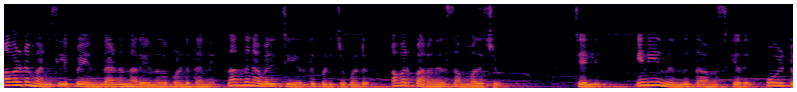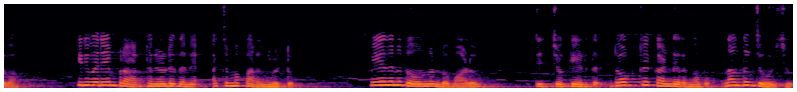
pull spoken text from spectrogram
അവരുടെ മനസ്സിലിപ്പോൾ എന്താണെന്ന് അറിയുന്നത് കൊണ്ട് തന്നെ നന്ദൻ അവരെ ചേർത്ത് പിടിച്ചുകൊണ്ട് അവർ പറഞ്ഞത് സമ്മതിച്ചു. ചെല്ലി ഇനിയും നിന്ന് താമസിക്കാതെ പോയിട്ട് വാ. ഇരുവരെയും പ്രാർത്ഥനയോടെ തന്നെ അച്ചമ്മ പറഞ്ഞു വിട്ടു. വേദന തോന്നുന്നുണ്ടോ മാളു? സ്റ്റിച്ചൊക്കെ എടുത്ത് ഡോക്ടറെ കണ്ടിറങ്ങുമ്പോൾ നന്ദൻ ചോദിച്ചു.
